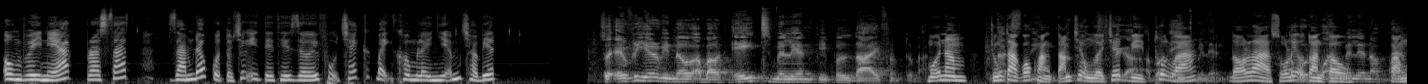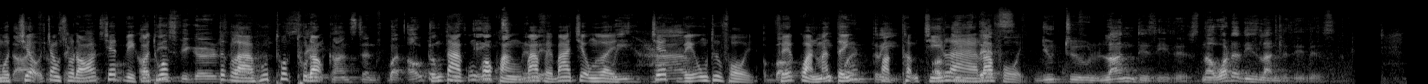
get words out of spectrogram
Ông Vinayak Prasad, giám đốc của Tổ chức Y tế Thế giới phụ trách các bệnh không lây nhiễm cho biết. Mỗi năm, chúng ta có khoảng 8 triệu người chết vì thuốc lá. Đó là số liệu toàn cầu. Khoảng 1 triệu trong số đó chết vì khói thuốc, tức là hút thuốc thụ động. Chúng ta cũng có khoảng 3,3 triệu người chết vì ung thư phổi, phế quản mãn tính hoặc thậm chí là lao phổi.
